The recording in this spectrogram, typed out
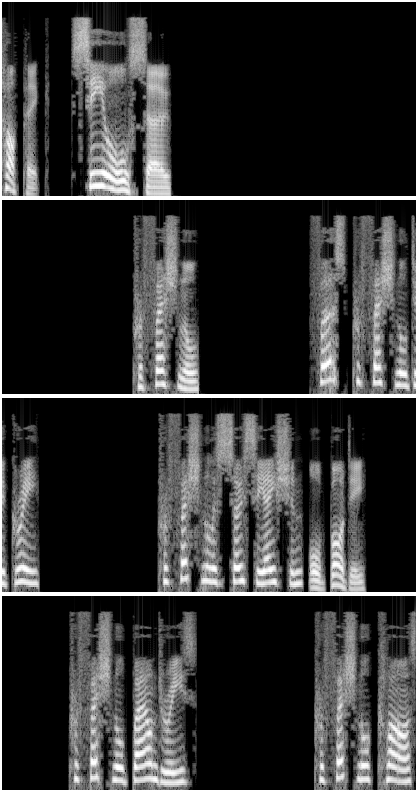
Topic. See also Professional First professional degree Professional association or body Professional boundaries Professional class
